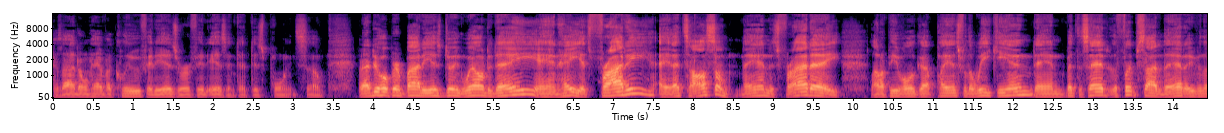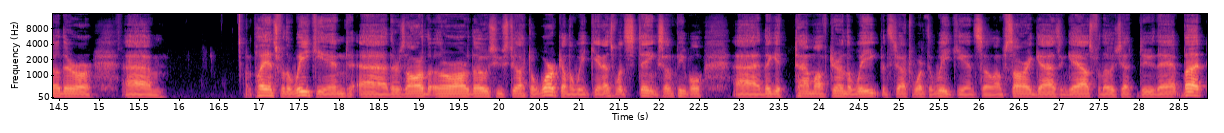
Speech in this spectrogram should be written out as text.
because I don't have a clue if it is or if it isn't at this point. So, but I do hope everybody is doing well today. And hey, it's Friday. Hey, that's awesome, man. It's Friday. A lot of people got plans for the weekend, and but the sad, the flip side of that, even though there are. Um, plans for the weekend. Uh, there's are there are those who still have to work on the weekend. That's what stinks. Some people uh, they get time off during the week, but still have to work the weekend. So I'm sorry, guys and gals, for those who have to do that. But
